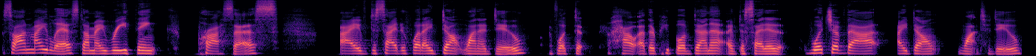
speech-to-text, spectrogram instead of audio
so on my list, on my rethink process, I've decided what I don't want to do. I've looked at how other people have done it. I've decided which of that I don't want to do.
